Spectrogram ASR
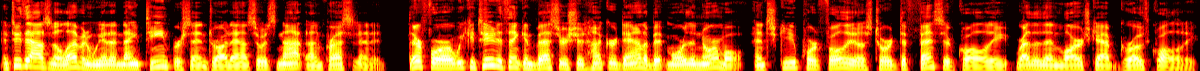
In 2011, we had a 19% drawdown, so it's not unprecedented. Therefore, we continue to think investors should hunker down a bit more than normal and skew portfolios toward defensive quality rather than large cap growth quality.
